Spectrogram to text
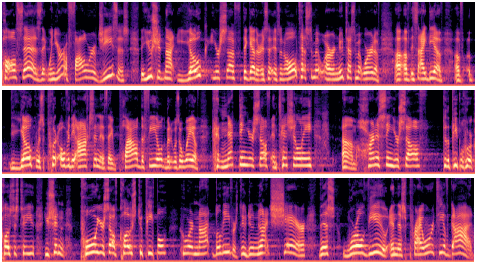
Paul says that when you're a follower of Jesus, that you should not yoke yourself together. It's, a, it's an Old Testament or a New Testament word of, uh, of this idea of, of, the yoke was put over the oxen as they plowed the field, but it was a way of connecting yourself intentionally, um, harnessing yourself to the people who are closest to you. You shouldn't pull yourself close to people who are not believers, who do not share this worldview and this priority of God.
